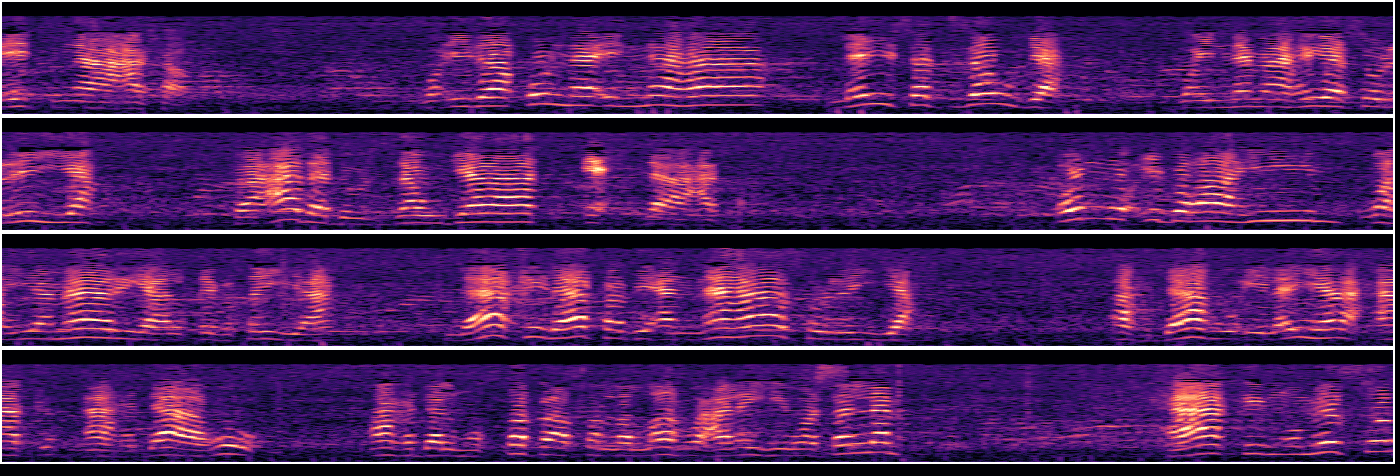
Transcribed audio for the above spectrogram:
اثنى عشر. وإذا قلنا إنها ليست زوجة وإنما هي سرية فعدد الزوجات إحدى عشر. أم إبراهيم وهي ماريا القبطية لا خلاف بأنها سرية. أهداه إليها حاكم أهداه أهدى المصطفى صلى الله عليه وسلم. حاكم مصر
